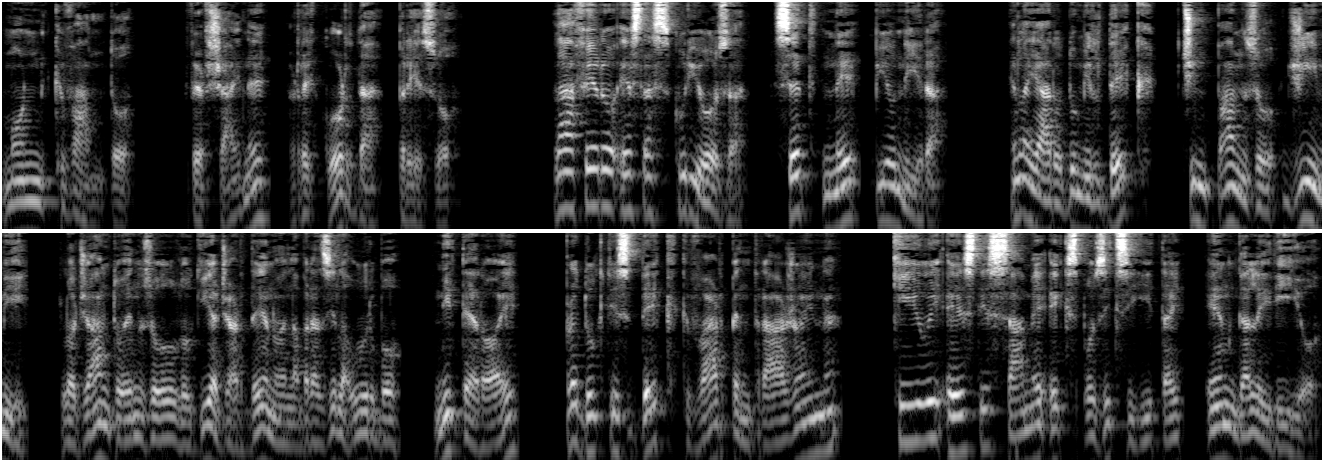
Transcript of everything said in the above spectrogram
mon quanto, versaine recorda preso. La afero estas curiosa, sed ne pionira. En la jaro 2010, cimpanzo Jimmy, logianto en zoologia giardeno en la Brasila urbo Niteroi, productis dec kvar pentrajoin, kiui estis same expositiitai en galerio.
